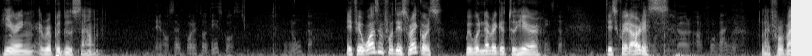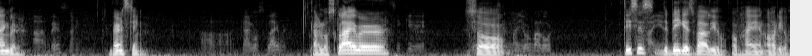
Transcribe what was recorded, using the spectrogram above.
hearing a reproduced sound. If it wasn't for these records, we would never get to hear these great artists like Furtwängler, Bernstein, Carlos Kleiber. So this is the biggest value of high-end audio.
